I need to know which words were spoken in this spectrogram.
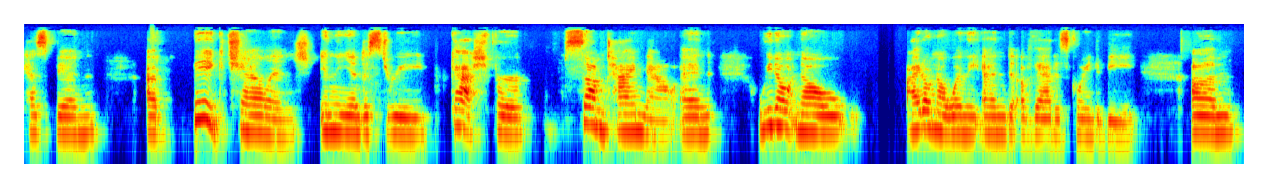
has been a big challenge in the industry, gosh, for some time now. And we don't know, I don't know when the end of that is going to be. Um,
